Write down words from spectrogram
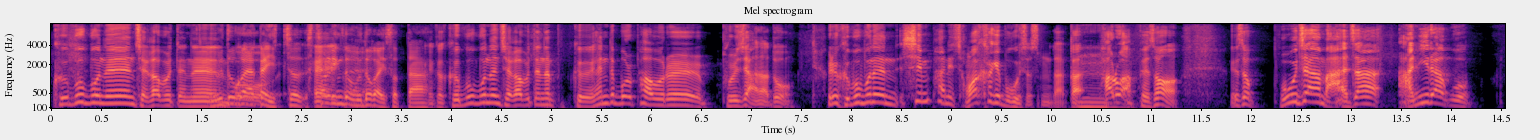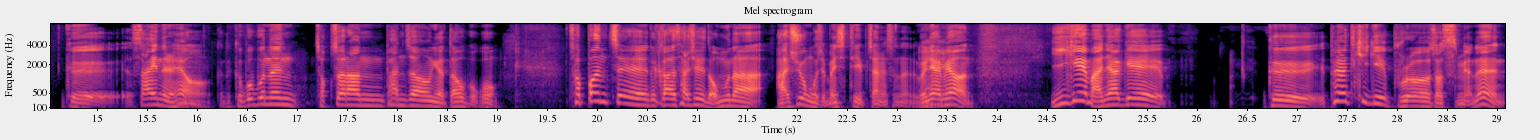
그 부분은 제가 볼 때는 의도가 뭐- 약간 있죠. 스털링도 네, 의도가 있었다. 그러니까 그 부분은 제가 볼 때는 그 핸드볼 파울을 불지 않아도 그리고 그 부분은 심판이 정확하게 보고 있었습니다. 그러니까 음. 바로 앞에서 그래서 보자마자 아니라고 그 사인을 해요. 근데 그 부분은 적절한 판정이었다고 보고 첫 번째가 사실 너무나 아쉬운 거죠. 맨시티 입장에서는. 왜냐하면 이게 만약에 그 페널티킥이 부러졌으면은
